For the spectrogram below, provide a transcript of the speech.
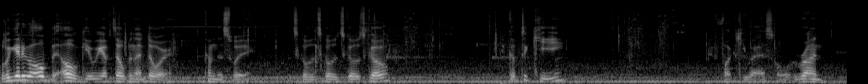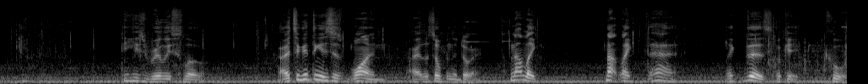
Oh, we gotta go open. Oh, okay, we have to open that door. Come this way. Let's go, let's go, let's go, let's go. Pick up the key. Fuck you, asshole. Run. I think he's really slow. Alright, it's a good thing it's just one. Alright, let's open the door. Not like, not like that. Like this. Okay, cool.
